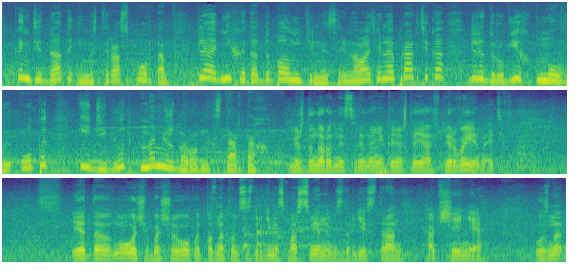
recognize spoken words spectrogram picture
– кандидаты и мастера спорта. Для одних это дополнительная соревновательная практика, для других – новый опыт и дебют на международных стартах. Международные соревнования, конечно, я впервые на этих. И это ну, очень большой опыт, познакомиться с другими спортсменами из других стран, общение, узнать,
